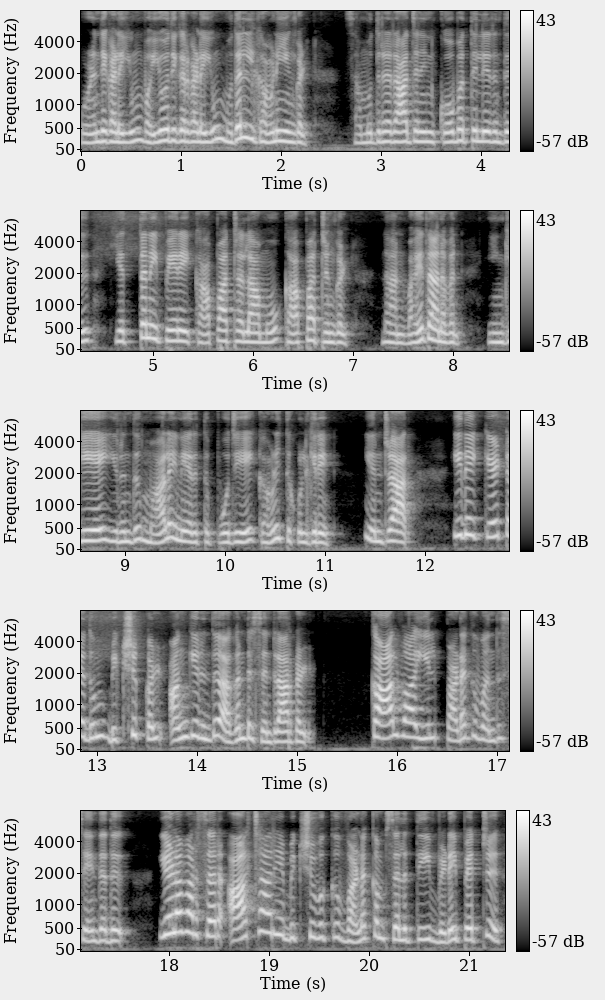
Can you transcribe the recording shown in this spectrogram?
குழந்தைகளையும் வயோதிகர்களையும் முதலில் கவனியுங்கள். சமுத்திரராஜனின் கோபத்திலிருந்து எத்தனை பேரை காப்பாற்றலாமோ காப்பாற்றுங்கள். நான் வயதானவன். இங்கேயே இருந்து மாலை நேரத்து பூஜையை கவனித்துக் கொள்கிறேன் என்றார். இதை கேட்டதும் பிக்ஷுக்கள் அங்கிருந்து அகன்று சென்றார்கள். கால்வாயில் படகு வந்து சேர்ந்தது. இளவரசர் ஆச்சாரிய பிக்ஷுவுக்கு வணக்கம் செலுத்தி விடை பெற்று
